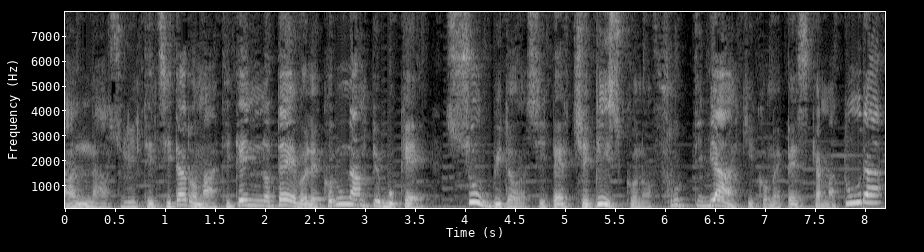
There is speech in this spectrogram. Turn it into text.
Al naso l'intensità aromatica è notevole con un ampio bouquet. Subito si percepiscono frutti bianchi come pesca matura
